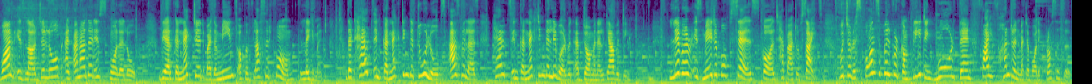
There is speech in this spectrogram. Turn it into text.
One is larger lobe and another is smaller lobe. They are connected by the means of a falciform ligament that helps in connecting the two lobes as well as helps in connecting the liver with abdominal cavity. Liver is made up of cells called hepatocytes, which are responsible for completing more than 500 metabolic processes.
